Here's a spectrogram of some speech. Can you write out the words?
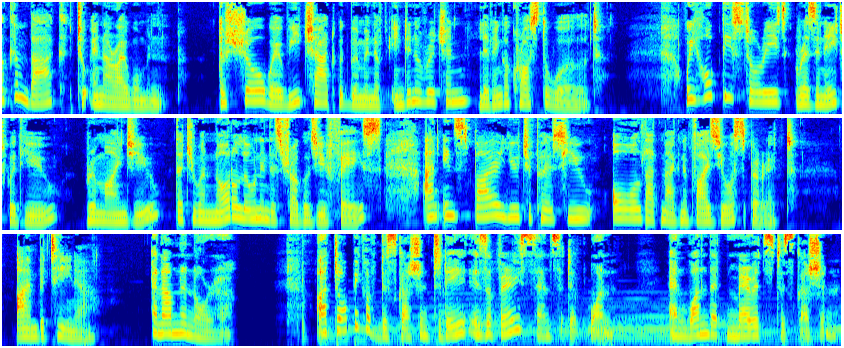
Welcome back to NRI Woman, the show where we chat with women of Indian origin living across the world. We hope these stories resonate with you, remind you that you are not alone in the struggles you face, and inspire you to pursue all that magnifies your spirit. I'm Bettina. And I'm Nanora. Our topic of discussion today is a very sensitive one and one that merits discussion.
